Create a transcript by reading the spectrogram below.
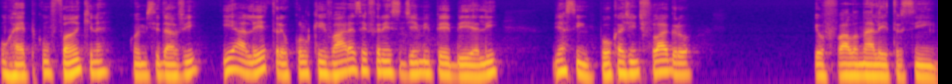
um rap com funk, né? Com MC Davi. E a letra, eu coloquei várias referências de MPB ali. E assim, pouca gente flagrou. Eu falo na letra assim.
